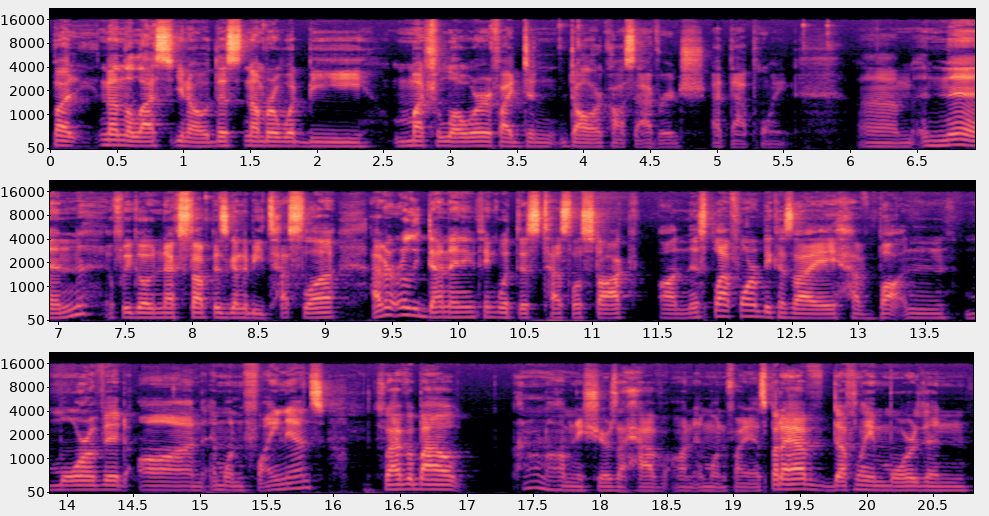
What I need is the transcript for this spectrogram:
But nonetheless, you know, this number would be much lower if I didn't dollar cost average at that point. Um, and then if we go next up is going to be Tesla. I haven't really done anything with this Tesla stock on this platform because I have bought more of it on M1 Finance. So I have about, I don't know how many shares I have on M1 Finance, but I have definitely more than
